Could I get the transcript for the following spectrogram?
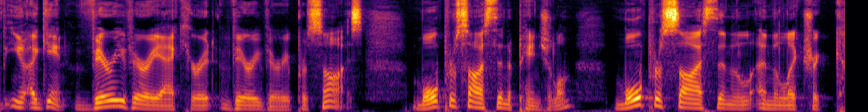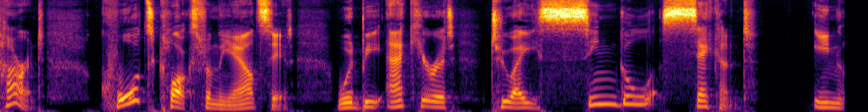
you know, again, very, very accurate, very, very precise. More precise than a pendulum, more precise than an electric current. Quartz clocks from the outset would be accurate to a single second in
